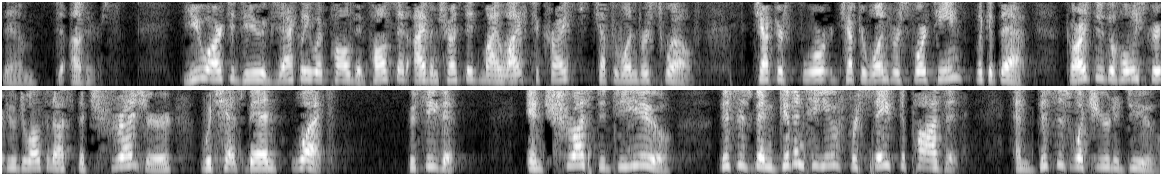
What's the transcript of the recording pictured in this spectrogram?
them to others. You are to do exactly what Paul did. Paul said, I've entrusted my life to Christ, chapter 1, verse 12. Chapter 4, chapter 1, verse 14, look at that. Guard through the Holy Spirit who dwells in us the treasure which has been what? Who sees it? Entrusted to you. This has been given to you for safe deposit. And this is what you're to do.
